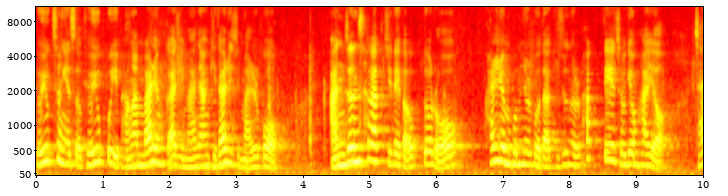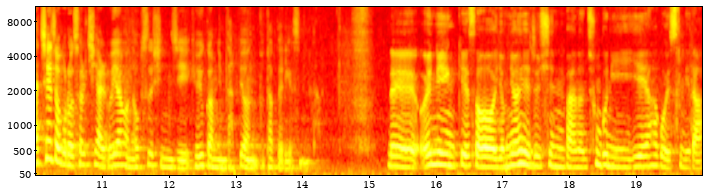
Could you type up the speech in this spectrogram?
교육청에서 교육부의 방안 마련까지 마냥 기다리지 말고 안전 사각지대가 없도록 관련 법률보다 기준을 확대 적용하여 자체적으로 설치할 의향은 없으신지 교육감님 답변 부탁드리겠습니다. 네, 의원님께서 염려해 주신 바는 충분히 이해하고 있습니다.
